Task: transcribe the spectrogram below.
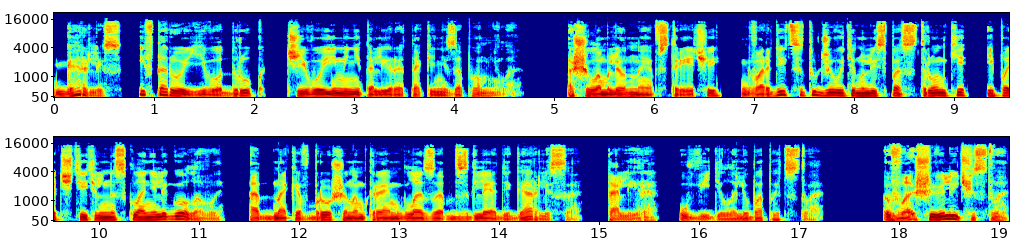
Гарлис и второй его друг, чьего имени Талира так и не запомнила. Ошеломленная встречей, гвардейцы тут же вытянулись по струнке и почтительно склонили головы. Однако в брошенном краем глаза взгляде Гарлиса Талира увидела любопытство. «Ваше Величество!»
